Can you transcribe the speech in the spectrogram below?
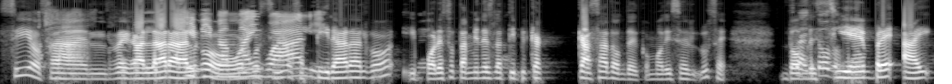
Sí, o sea, el regalar algo o algo igual, tirar algo, y por eso también es la típica casa donde, como dice Luce, donde siempre hay,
